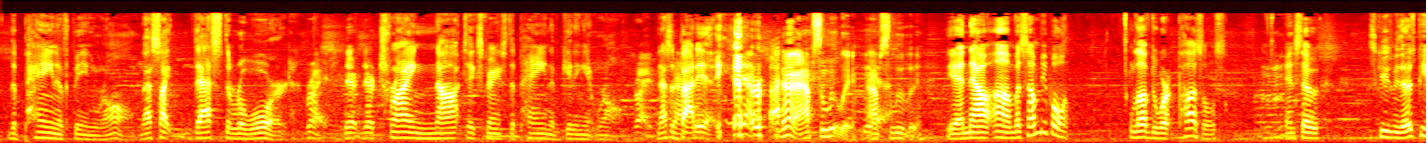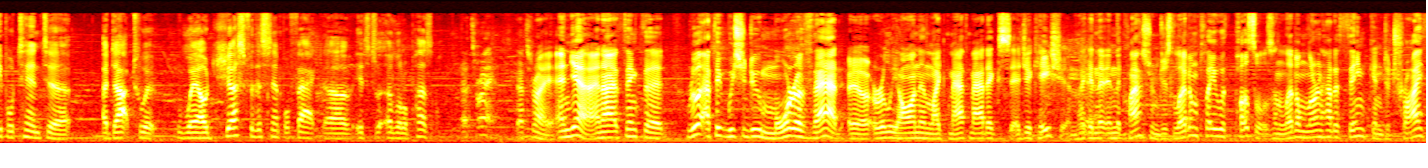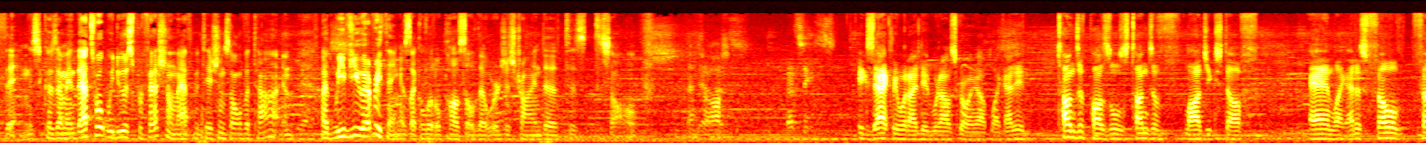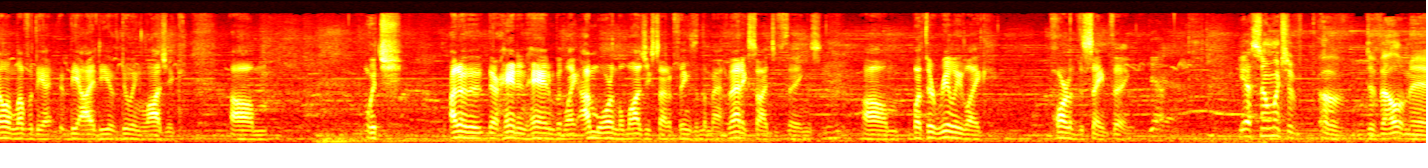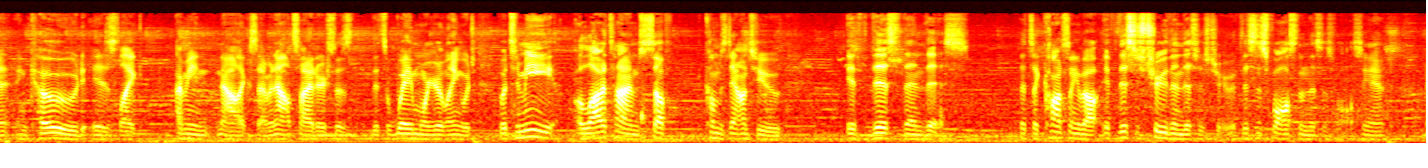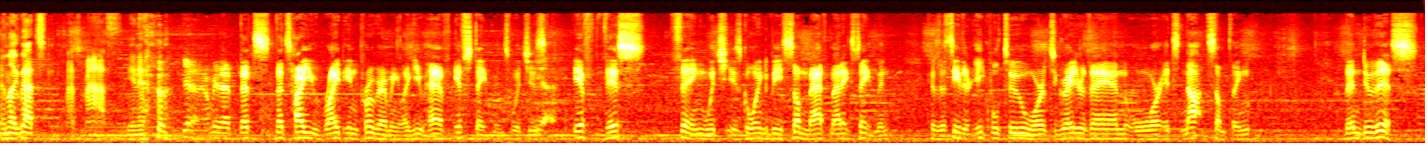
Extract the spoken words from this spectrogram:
the pain of being wrong. That's like that's the reward. Right. they're, they're trying not to experience the pain of getting it wrong. Right, that's exactly. about it. Yeah, Right. no, absolutely, absolutely. yeah now um, but some people love to work puzzles. And so excuse me those people tend to adopt to it well just for the simple fact of it's a little puzzle That's right. That's right. And yeah, and I think that really, I think we should do more of that uh, early on in like mathematics education, like in the in the classroom. Just let them play with puzzles and let them learn how to think and to try things. Because I mean, that's what we do as professional mathematicians all the time. Like we view everything as like a little puzzle that we're just trying to, to, to solve. That's awesome. That's ex- exactly what I did when I was growing up. Like I did tons of puzzles, tons of logic stuff, and like I just fell fell in love with the the idea of doing logic, um, which I know that they're hand in hand, but like I'm more on the logic side of things than the mathematics sides of things. Um, but they're really like part of the same thing. Yeah, so much of, of development and code is like, I mean, now like I said, I'm an outsider, so it's, it's way more your language. But to me, a lot of times stuff comes down to if this, then this. It's like constantly about if this is true, then this is true. If this is false, then this is false. You know, and like that's that's math. You know. Yeah, I mean that, that's that's how you write in programming. Like you have if statements, which is Yeah. if this thing, which is going to be some mathematic statement, because it's either equal to, or it's greater than, or it's not something, then do this.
